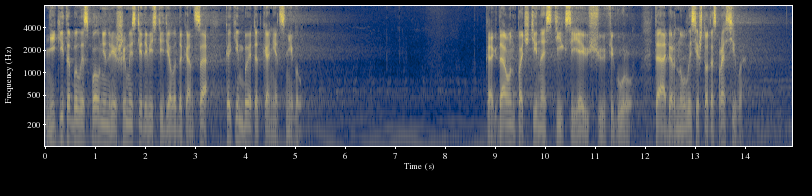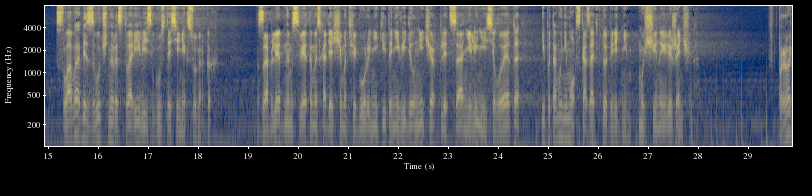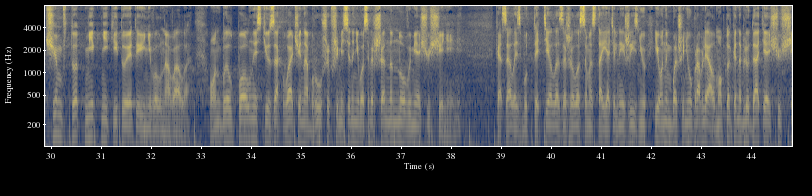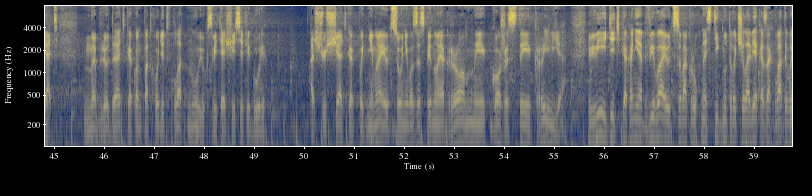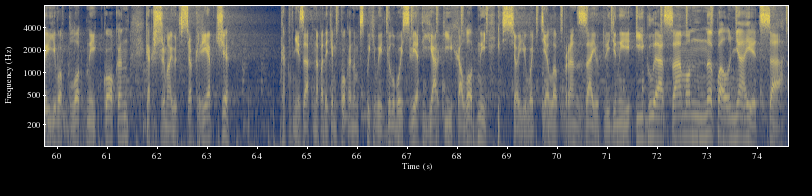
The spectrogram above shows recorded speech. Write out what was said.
Никита был исполнен решимости довести дело до конца, каким бы этот конец ни был. Когда он почти настиг сияющую фигуру, та обернулась и что-то спросила. Слова беззвучно растворились в густо-синих сумерках. За бледным светом, исходящим от фигуры, Никита не видел ни черт лица, ни линии силуэта, и потому не мог сказать, кто перед ним, мужчина или женщина. Впрочем, в тот миг Никиту это и не волновало. Он был полностью захвачен обрушившимися на него совершенно новыми ощущениями. Казалось, будто тело зажило самостоятельной жизнью, и он им больше не управлял, мог только наблюдать и ощущать. Наблюдать, как он подходит вплотную к светящейся фигуре. Ощущать, как поднимаются у него за спиной огромные кожистые крылья. Видеть, как они обвиваются вокруг настигнутого человека, захватывая его в плотный кокон, как сжимают все крепче — как внезапно под этим коконом вспыхивает голубой свет, яркий и холодный, и все его тело пронзают ледяные иглы, а сам он наполняется,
